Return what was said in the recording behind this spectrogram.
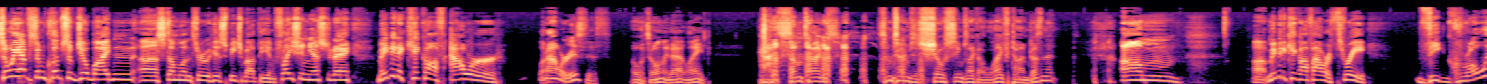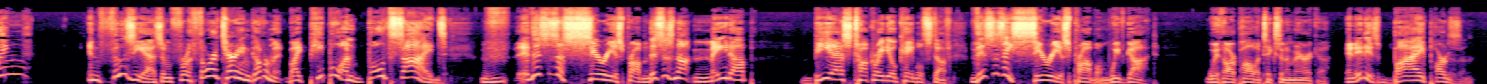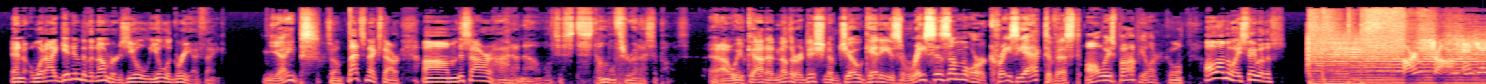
So we have some clips of Joe Biden uh, stumbling through his speech about the inflation yesterday. Maybe to kick off our what hour is this? Oh, it's only that late. God, sometimes sometimes this show seems like a lifetime, doesn't it? Um, uh, maybe to kick off hour three, the growing enthusiasm for authoritarian government by people on both sides. Th- This is a serious problem. This is not made up BS talk radio cable stuff. This is a serious problem we've got with our politics in America, and it is bipartisan. And when I get into the numbers, you'll you'll agree, I think. Yipes. So that's next hour. Um, this hour, I don't know. We'll just stumble through it, I suppose. Uh, we've got another edition of Joe Getty's Racism or Crazy Activist, always popular. Cool. All on the way. Stay with us. Armstrong and Getty.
